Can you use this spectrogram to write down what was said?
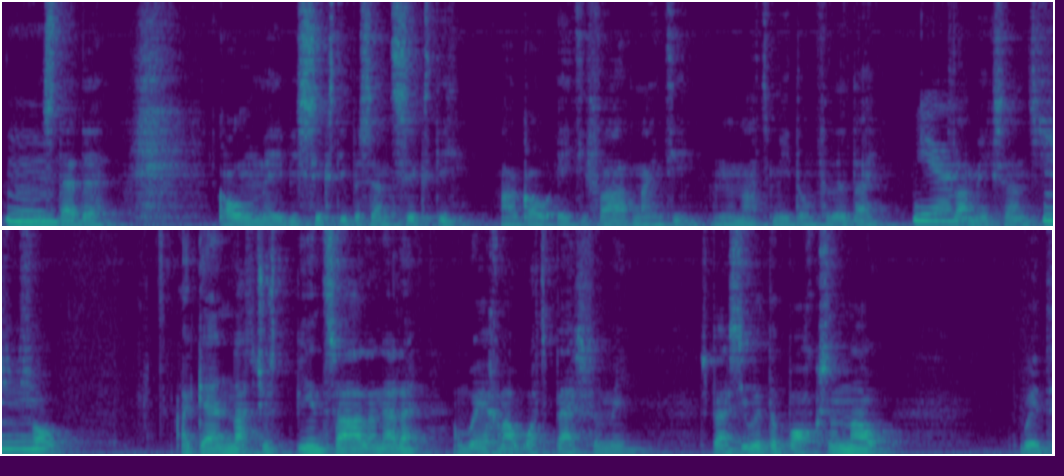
Hmm. Instead of going maybe 60% 60, I'll go 85, 90, and then that's me done for the day. Yeah. If that makes sense. Mm. So, again, that's just being trial and error and working out what's best for me. Especially with the boxing now. With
